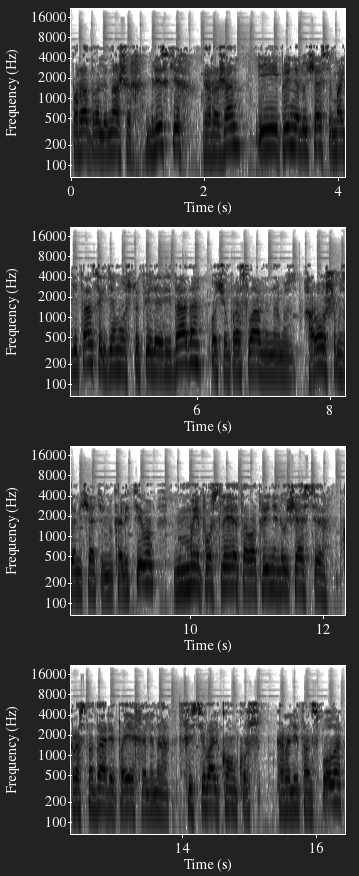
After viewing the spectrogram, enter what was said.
Порадовали наших близких, горожан. И приняли участие в магии танца, где мы уступили Ридада, очень прославленному, хорошему, замечательному коллективу. Мы после этого приняли участие в Краснодаре, поехали на фестиваль-конкурс короли танцпола,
